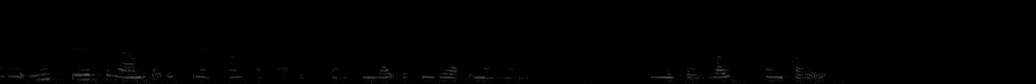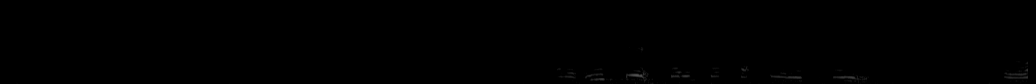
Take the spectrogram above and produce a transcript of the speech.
Are there any spirits around that wish to make contact out this time? Can you light this meter up in my hand? Can you make the lights turn colors? Are there any spirits that are still stuck here in this canyon? There were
